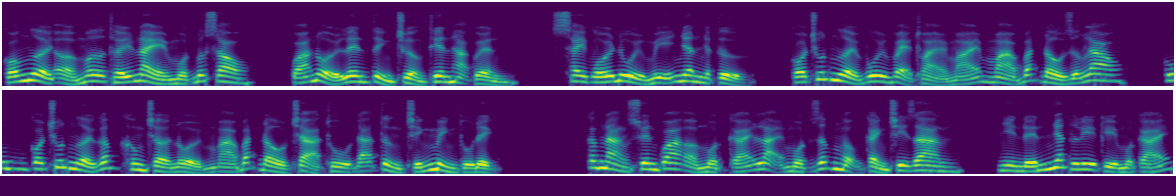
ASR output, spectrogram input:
Có người ở mơ thấy này một bước sau, quá nổi lên tỉnh trưởng thiên hạ quyền, say gối đùi mỹ nhân nhật tử, có chút người vui vẻ thoải mái mà bắt đầu dưỡng lao, cũng có chút người gấp không chờ nổi mà bắt đầu trả thù đã từng chính mình thù địch. Các nàng xuyên qua ở một cái lại một giấc mộng cảnh chi gian, nhìn đến nhất ly kỳ một cái,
